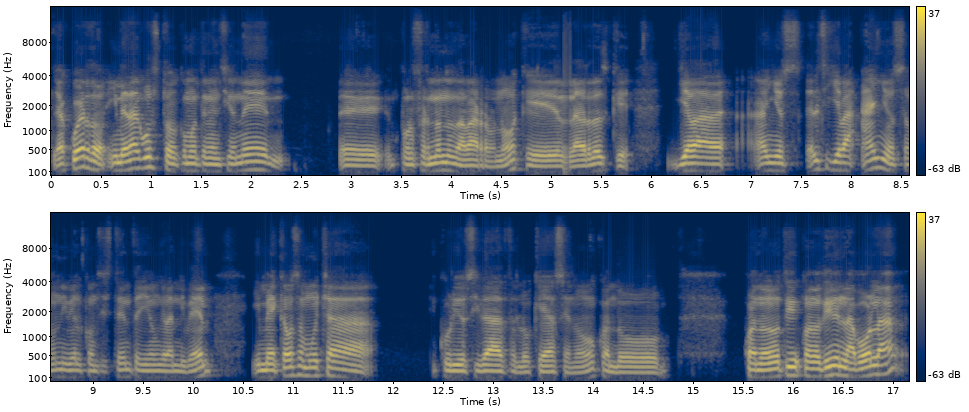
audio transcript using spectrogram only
De acuerdo, y me da gusto, como te mencioné, eh, por Fernando Navarro, ¿no? Que la verdad es que lleva años, él sí lleva años a un nivel consistente y a un gran nivel, y me causa mucha curiosidad lo que hace, ¿no? Cuando, cuando, cuando tienen la bola,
